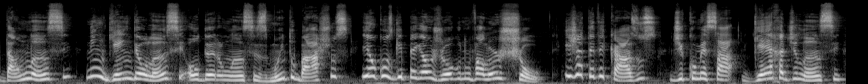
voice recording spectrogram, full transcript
dar um lance, ninguém deu lance ou deram lances muito baixos e eu consegui pegar o jogo no valor show. E já teve casos de começar guerra de lance,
